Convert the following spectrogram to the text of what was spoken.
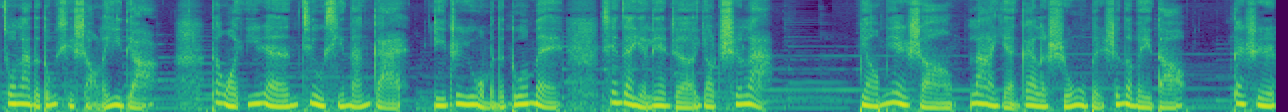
做辣的东西少了一点儿，但我依然旧习难改，以至于我们的多妹现在也练着要吃辣。表面上辣掩盖了食物本身的味道，但是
